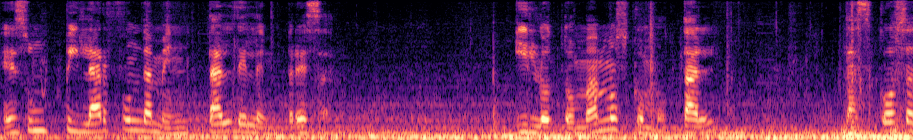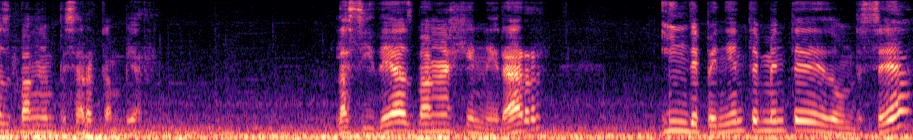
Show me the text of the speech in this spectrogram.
es un pilar fundamental de la empresa y lo tomamos como tal, las cosas van a empezar a cambiar. Las ideas van a generar independientemente de donde sea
